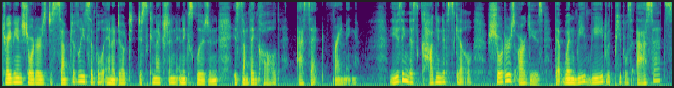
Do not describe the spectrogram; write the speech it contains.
Trabian Shorter's deceptively simple antidote to disconnection and exclusion is something called asset framing. Using this cognitive skill, Shorters argues that when we lead with people's assets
